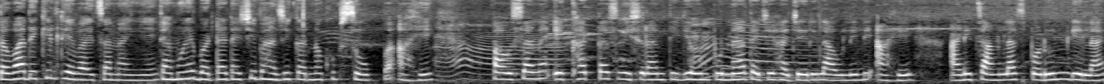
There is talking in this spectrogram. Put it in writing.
तवा देखील ठेवायचा नाहीये. त्यामुळे बटाट्याची भाजी करणं खूप सोपं आहे. पावसानं एखाद तास विश्रांती घेऊन पुन्हा त्याची हजेरी लावलेली आहे आणि चांगलाच पडून गेलाय.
